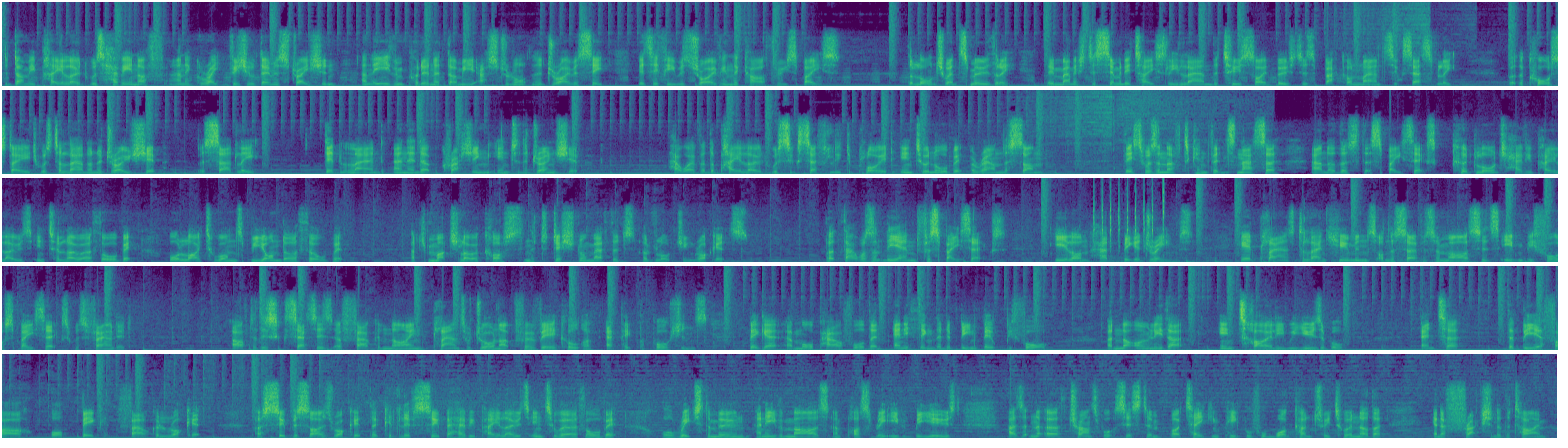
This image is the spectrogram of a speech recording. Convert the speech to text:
The dummy payload was heavy enough and a great visual demonstration and they even put in a dummy astronaut in the driver's seat as if he was driving the car through space. The launch went smoothly. They managed to simultaneously land the two side boosters back on land successfully, but the core stage was to land on a drone ship, but sadly didn't land and ended up crashing into the drone ship. However, the payload was successfully deployed into an orbit around the Sun. This was enough to convince NASA and others that SpaceX could launch heavy payloads into low Earth orbit or lighter ones beyond Earth orbit, at much lower cost than the traditional methods of launching rockets. But that wasn't the end for SpaceX. Elon had bigger dreams. He had plans to land humans on the surface of Mars since even before SpaceX was founded. After the successes of Falcon 9, plans were drawn up for a vehicle of epic proportions, bigger and more powerful than anything that had been built before. And not only that, entirely reusable. Enter the BFR, or Big Falcon Rocket, a supersized rocket that could lift super heavy payloads into Earth orbit or reach the Moon and even Mars and possibly even be used as an Earth transport system by taking people from one country to another in a fraction of the time.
